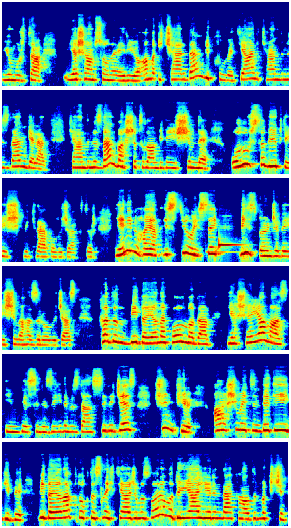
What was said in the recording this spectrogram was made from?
yumurta yaşam sona eriyor ama içeriden bir kuvvet yani kendimizden gelen, kendimizden başlatılan bir değişimle olursa büyük değişiklikler olacaktır. Yeni bir hayat istiyor isek biz önce değişime hazır olacağız. Kadın bir dayanak olmadan yaşayamaz imgesini zihnimizden sileceğiz. Çünkü Arşimet'in dediği gibi bir dayanak noktasına ihtiyacımız var ama dünyayı yerinden kaldırmak için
